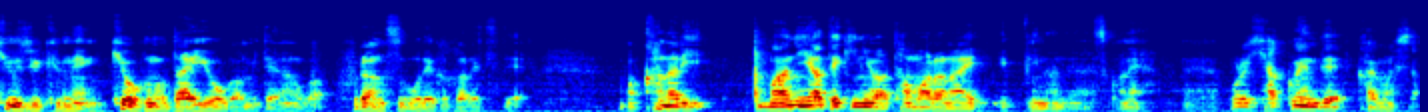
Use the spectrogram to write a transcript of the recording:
99年恐怖の大王がみたいなのがフランス語で書かれてて、まあ、かなりマニア的にはたまらない一品なんじゃないですかね、えーこれ100円で買いました。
